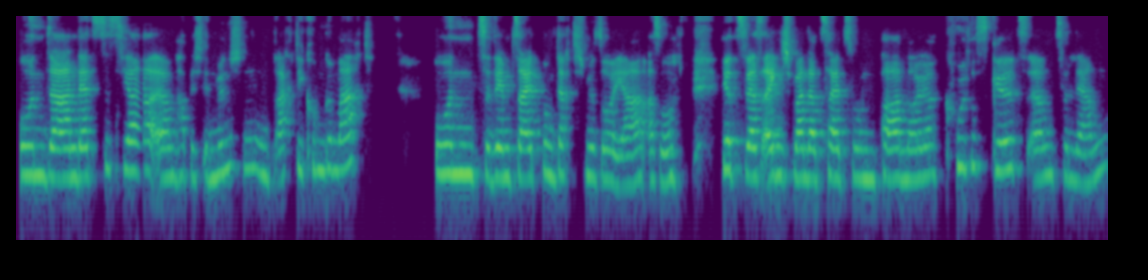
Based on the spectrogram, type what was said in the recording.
Und dann letztes Jahr ähm, habe ich in München ein Praktikum gemacht. Und zu dem Zeitpunkt dachte ich mir so, ja, also jetzt wäre es eigentlich mal an der Zeit, so ein paar neue, coole Skills ähm, zu lernen.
